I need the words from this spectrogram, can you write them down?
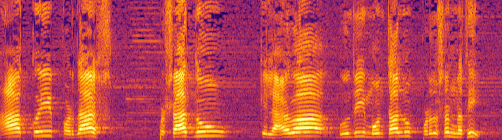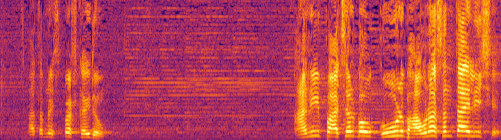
આ કોઈ પ્રદાસ પ્રસાદનું કે લાડવા બુંદી મોનથાલનું પ્રદર્શન નથી. આ તમને સ્પષ્ટ કહી દઉં. આની પાછળ બહુ ગૂઢ ભાવના સંતાયેલી છે.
